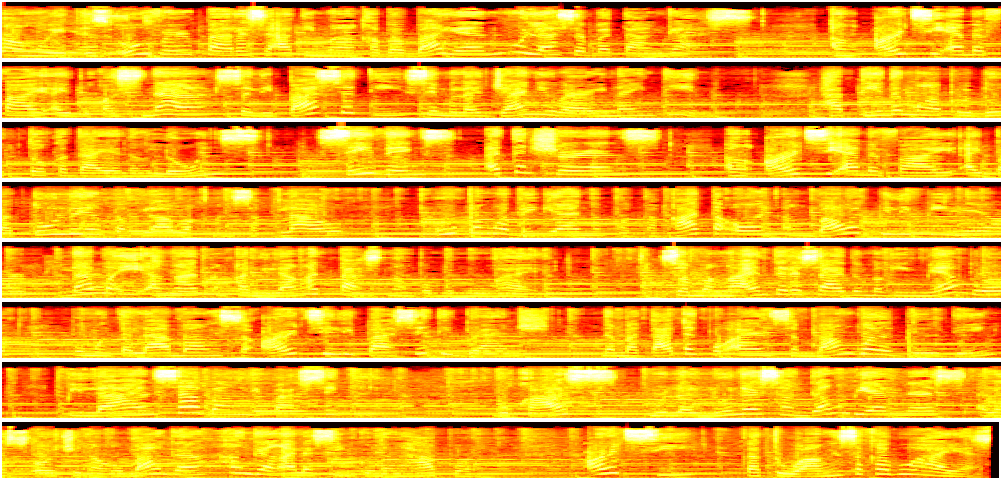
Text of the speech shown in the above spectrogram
long wait is over para sa ating mga kababayan mula sa Batangas. Ang Artsy MFI ay bukas na sa Lipa City simula January 19. Hatid ang mga produkto kagaya ng loans, savings, at insurance, ang Artsy MFI ay patuloy ang paglawak ng saklaw upang mabigyan ng pagkakataon ang bawat Pilipino na maiangat ang kanilang antas ng pamumuhay. Sa mga interesado maging miyembro, pumunta lamang sa Artsy Lipa City Branch na matatagpuan sa Mangwal Building, Pilahan, Sabang, Lipa City. Bukas, mula lunes hanggang biyernes, alas 8 ng umaga hanggang alas 5 ng hapon. Artsy, katuwang sa kabuhayan.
